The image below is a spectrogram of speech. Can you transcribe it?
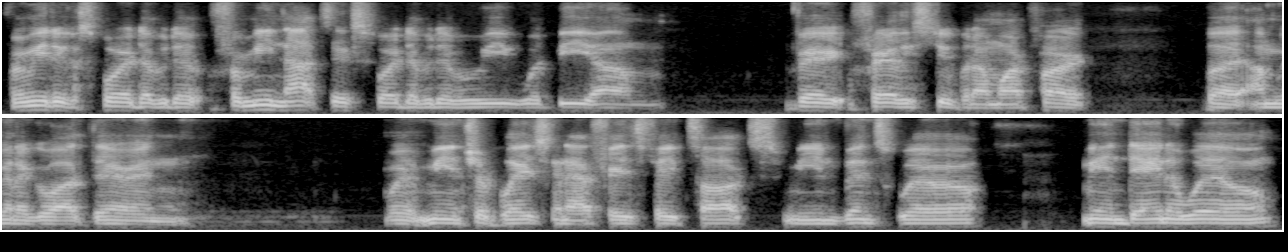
for me to explore WWE, for me not to explore WWE would be um, very fairly stupid on my part. But I'm gonna go out there and me and Triple H gonna have face to face talks. Me and Vince will, me and Dana will,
